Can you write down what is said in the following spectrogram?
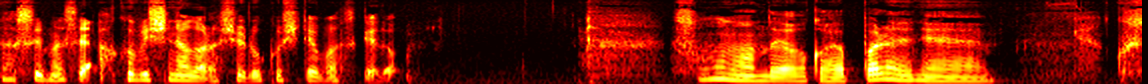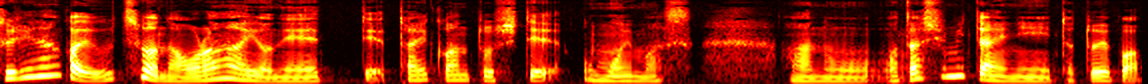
あすいません。あくびしながら収録してますけど。そうなんだよ。だからやっぱりね、薬なんかでうつは治らないよねって体感として思います。あの、私みたいに、例えば、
